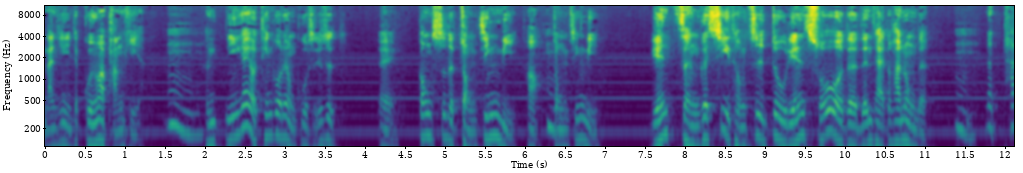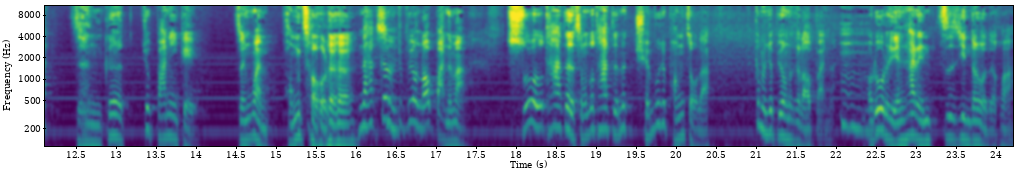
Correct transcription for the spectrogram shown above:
难听点叫规划旁体啊。嗯很，你应该有听过那种故事，就是，诶，公司的总经理啊，嗯总经理，连整个系统制度，连所有的人才都他弄的，嗯，那他整个就把你给整晚捧走了，那他根本就不用老板了嘛，所有都他的，什么都他的，那全部就捧走了。啊，根本就不用那个老板了。嗯嗯哦，如果连他连资金都有的话，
